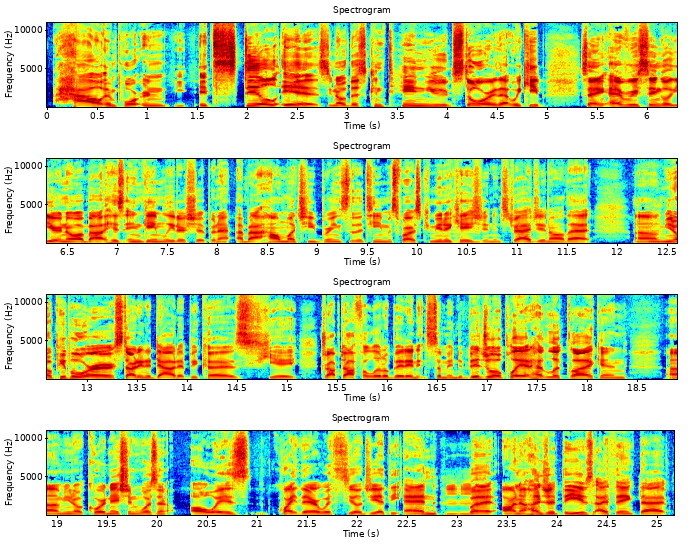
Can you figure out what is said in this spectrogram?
how important it still is. You know, this continued story that we keep saying every single year. You know about his in-game leadership and about how much he brings to the team as far as communication and strategy and all that. Um, you know, people were starting to doubt it because he dropped off a little bit in some individual play. It had looked like, and um, you know, coordination wasn't always quite there with CLG at the end. But on 100 Thieves, I think that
